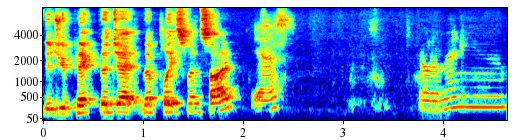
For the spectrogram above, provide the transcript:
Did you pick the j- the policeman side? Yes. Go to menu.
